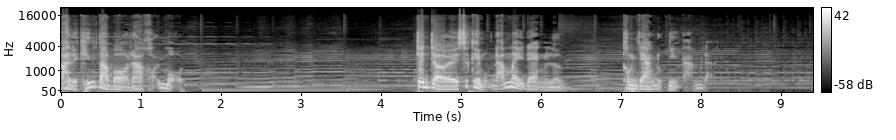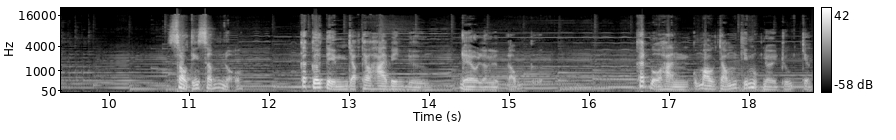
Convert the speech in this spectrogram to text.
Ai lại khiến ta bò ra khỏi mộ? Trên trời xuất hiện một đám mây đen lớn. Không gian đột nhiên ảm đạm. Sau tiếng sấm nổ, Các cửa tiệm dọc theo hai bên đường Đều lần lượt đóng cửa. Khách bộ hành cũng mau chóng kiếm một nơi trú chân.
